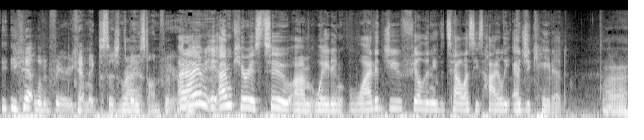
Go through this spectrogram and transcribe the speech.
You you can't live in fear. You can't make decisions Right. based on fear. And I am, I'm curious too, um, waiting. Why did you feel the need to tell us he's highly educated? Uh,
